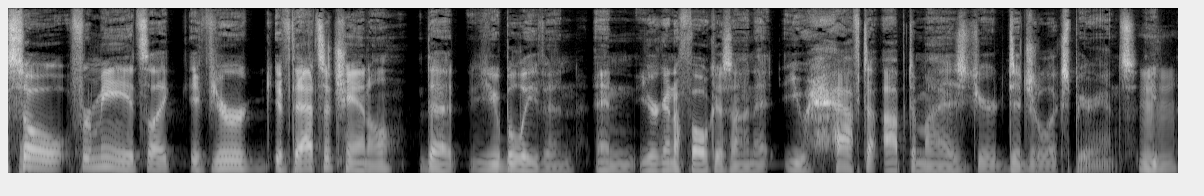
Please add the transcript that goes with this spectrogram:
So for me, it's like if you're if that's a channel that you believe in and you're going to focus on it, you have to optimize your digital experience. You- Mhm.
